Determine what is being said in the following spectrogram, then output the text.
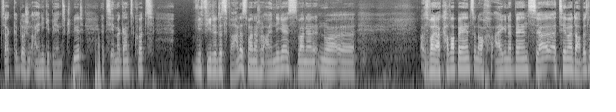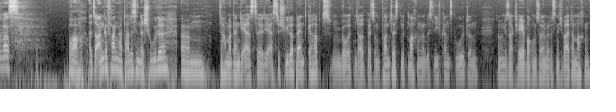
gesagt, gehabt, du hast schon einige Bands gespielt. Erzähl mal ganz kurz, wie viele das waren. Es waren ja schon einige, es waren ja nicht nur, äh, es waren ja Coverbands und auch eigene Bands. Ja, erzähl mal da ein bisschen was. Boah, also angefangen hat alles in der Schule. Ähm, da haben wir dann die erste, die erste Schülerband gehabt. Wir wollten da bei so einem Contest mitmachen und es lief ganz gut. Und dann haben wir gesagt, hey, warum sollen wir das nicht weitermachen?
